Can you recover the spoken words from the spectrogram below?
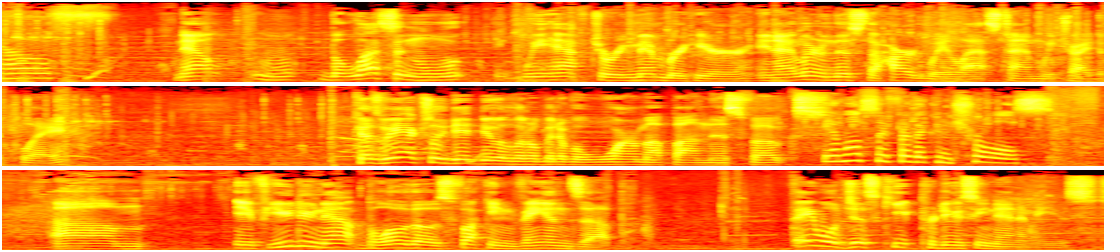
No, Now, the lesson we have to remember here, and I learned this the hard way last time we tried to play. Because we actually did do a little bit of a warm up on this, folks. yeah, mostly for the controls. Um, if you do not blow those fucking vans up, they will just keep producing enemies.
